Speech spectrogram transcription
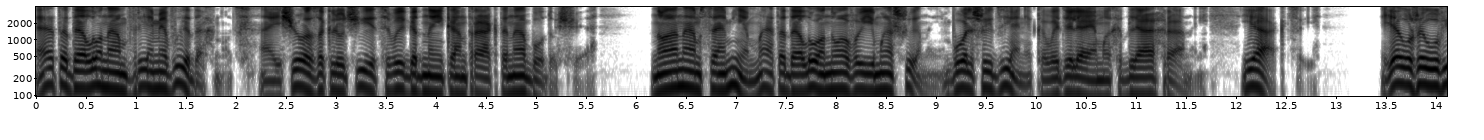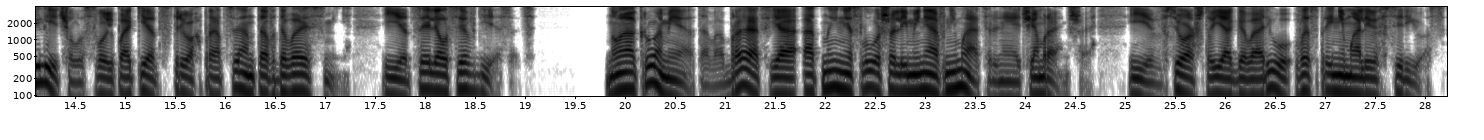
Это дало нам время выдохнуть, а еще заключить выгодные контракты на будущее. Ну а нам самим это дало новые машины, больше денег, выделяемых для охраны, и акций. Я уже увеличил свой пакет с 3% до 8% и целился в 10%. Ну а кроме этого, братья отныне слушали меня внимательнее, чем раньше, и все, что я говорю, воспринимали всерьез.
